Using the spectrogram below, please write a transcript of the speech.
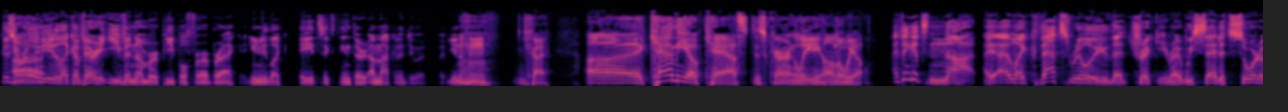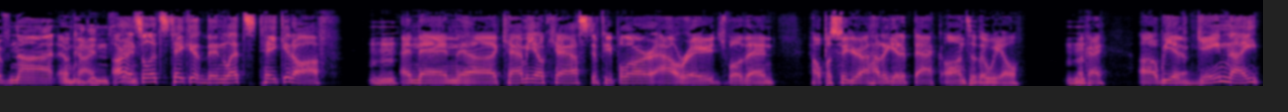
Because you really Uh, needed like a very even number of people for a bracket. You need like 8, 16, 30. I'm not going to do it, but you know. Mhm. okay. Uh, Cameo Cast is currently on the wheel. I think it's not. I, I like that's really that tricky, right? We said it's sort of not, and we didn't. All right, think- so let's take it. Then let's take it off, Mhm. and then uh, cameo cast. If people are outraged, well, then help us figure out how to get it back onto the wheel. Mhm. Okay. Uh, we have game night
